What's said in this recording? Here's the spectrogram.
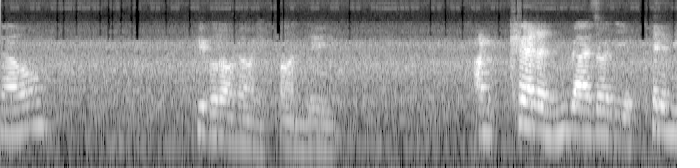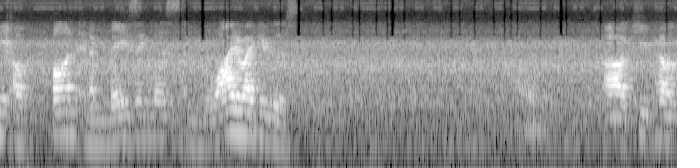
No. People don't know any fun, do you? I'm kidding. You guys are the epitome of fun and amazingness. And why do I do this? Uh, keep health.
